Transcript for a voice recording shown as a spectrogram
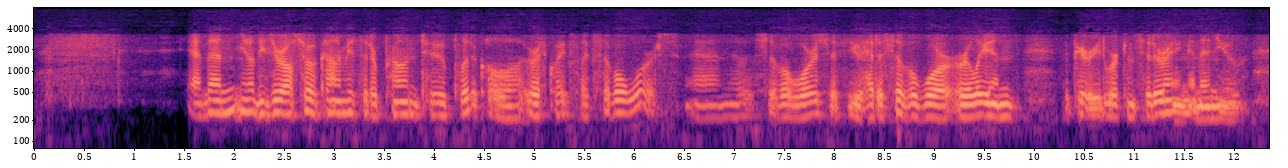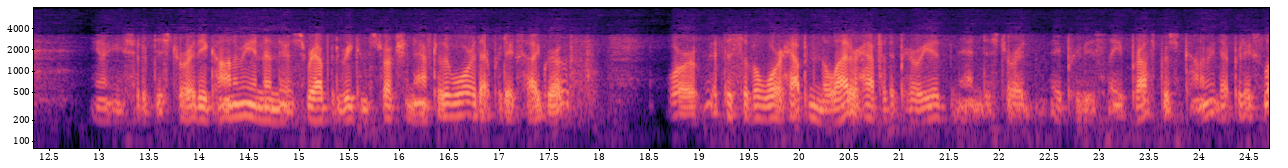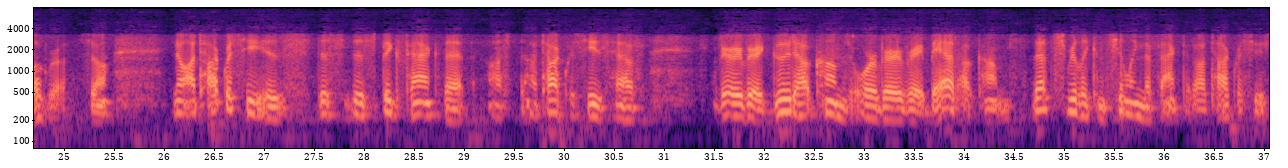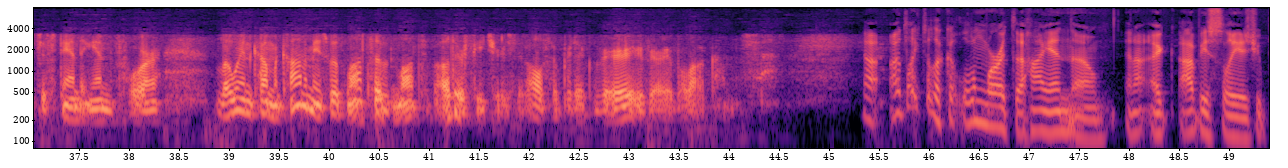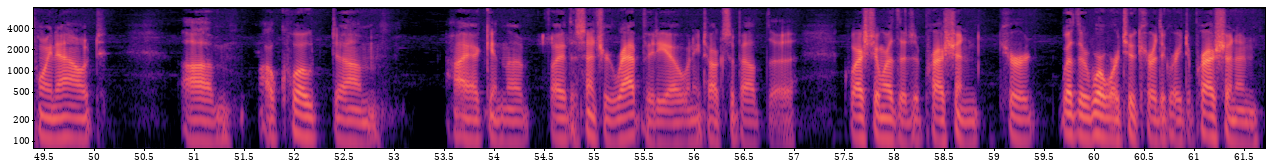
And then, you know, these are also economies that are prone to political earthquakes like civil wars. And uh, civil wars, if you had a civil war early in the period we're considering, and then you, you know, you sort of destroy the economy, and then there's rapid reconstruction after the war, that predicts high growth. Or if the Civil War happened in the latter half of the period and destroyed a previously prosperous economy, that predicts low growth. So, you know, autocracy is this this big fact that autocracies have very, very good outcomes or very, very bad outcomes, that's really concealing the fact that autocracy is just standing in for low income economies with lots of lots of other features that also predict very variable outcomes. Yeah, I'd like to look a little more at the high end though, and I, I obviously, as you point out, um, I'll quote um, Hayek in the Fight of the Century rap video when he talks about the question whether the depression cured whether World War II cured the Great Depression, and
